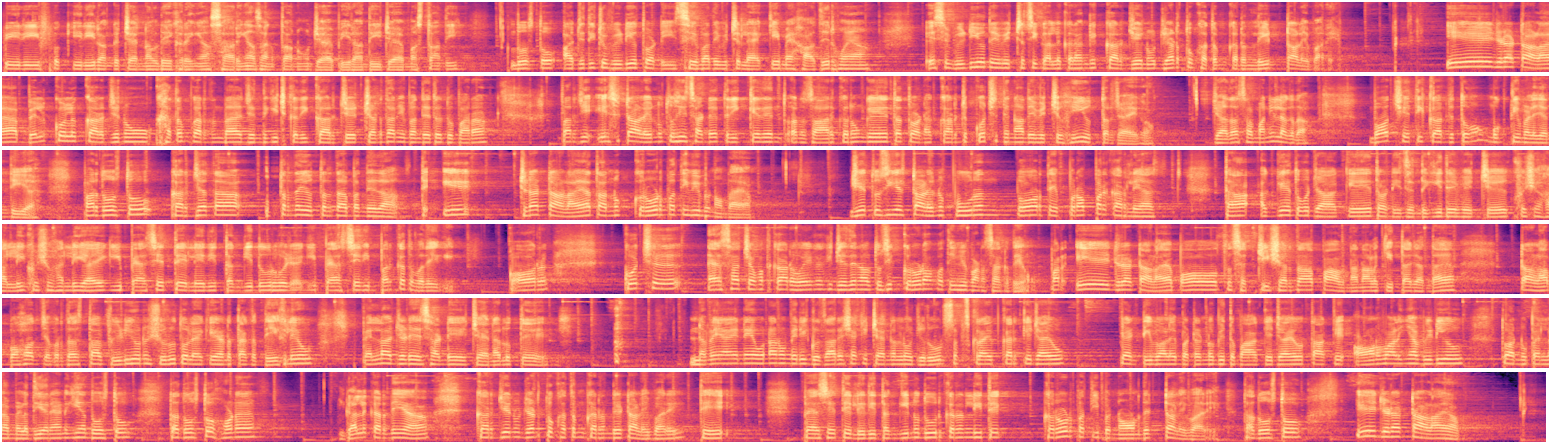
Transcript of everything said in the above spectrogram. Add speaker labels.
Speaker 1: ਪੀਰੀ ਫਕੀਰੀ ਰੰਗ ਚੈਨਲ ਦੇਖ ਰਹੀਆਂ ਸਾਰੀਆਂ ਸੰਗਤਾਂ ਨੂੰ ਜੈ ਪੀਰਾਂ ਦੀ, ਜੈ ਮਸਤਾਂ ਦੀ। ਦੋਸਤੋ, ਅੱਜ ਦੀ ਜੋ ਵੀਡੀਓ ਤੁਹਾਡੀ ਸੇਵਾ ਦੇ ਵਿੱਚ ਲੈ ਕੇ ਮੈਂ ਹਾਜ਼ਰ ਹੋਇਆ, ਇਸ ਵੀਡੀਓ ਦੇ ਵਿੱਚ ਅਸੀਂ ਗੱਲ ਕਰਾਂਗੇ ਕਰਜ਼ੇ ਨੂੰ ਜੜ ਤੋਂ ਖਤਮ ਕਰਨ ਲਈ ਟਾਲੇ ਬਾਰੇ। ਇਹ ਜਿਹੜਾ ਢਾਲਾ ਆ, ਬਿਲਕੁਲ ਕਰਜ਼ ਨੂੰ ਖਤਮ ਕਰ ਦਿੰਦਾ ਹੈ। ਜ਼ਿੰਦਗੀ 'ਚ ਕਦੀ ਕਰਜ਼ ਚੜਦਾ ਨਹੀਂ ਬੰਦੇ ਤੋਂ ਦੁਬਾਰਾ। ਪਰ ਜੇ ਇਸ ਢਾਲੇ ਨੂੰ ਤੁਸੀਂ ਸਾਡੇ ਤਰੀਕੇ ਦੇ ਅਨੁਸਾਰ ਕਰੋਗੇ, ਤਾਂ ਤੁਹਾਡਾ ਕਰਜ਼ ਕੁਝ ਦਿਨਾਂ ਦੇ ਵਿੱਚ ਹੀ ਉਤਰ ਜਾਏਗਾ। ਜ਼ਿਆਦਾ ਸਮਾਂ ਨਹੀਂ ਲੱਗਦਾ। ਬਹੁਤ ਛੇਤੀ ਕਰਜ਼ ਤੋਂ ਮੁਕਤੀ ਮਿਲ ਜਾਂਦੀ ਹੈ। ਪਰ ਦੋਸਤੋ, ਕਰਜ਼ਾ ਤਾਂ ਉਤਰਦਾ ਹੀ ਉਤਰਦਾ ਬੰਦੇ ਦਾ। ਤੇ ਇਹ ਜਿਹੜਾ ਢਾਲਾ ਆ, ਤੁਹਾਨੂੰ ਕਰੋੜਪਤੀ ਵੀ ਬਣਾਉਂਦਾ ਆ। ਜੇ ਤੁਸੀਂ ਇਸ ਢਾਲੇ ਨੂੰ ਪੂਰਨ ਤੌਰ ਤੇ ਪ੍ਰੋਪਰ ਕਰ ਲਿਆ ਤਾਂ ਅੱਗੇ ਤੋਂ ਜਾ ਕੇ ਤੁਹਾਡੀ ਜ਼ਿੰਦਗੀ ਦੇ ਵਿੱਚ ਖੁਸ਼ਹਾਲੀ ਖੁਸ਼ਹਾਲੀ ਆਏਗੀ, ਪੈਸੇ ਧੇਲੇ ਦੀ ਤੰਗੀ ਦੂਰ ਹੋ ਜਾਏਗੀ, ਪੈਸੇ ਦੀ ਬਰਕਤ ਵਧੇਗੀ। ਔਰ ਕੁਝ ਐਸਾ ਚਮਤਕਾਰ ਹੋਏਗਾ ਕਿ ਜਿਹਦੇ ਨਾਲ ਤੁਸੀਂ ਕਰੋੜਾਪਤੀ ਵੀ ਬਣ ਸਕਦੇ ਹੋ। ਪਰ ਇਹ ਜਿਹੜਾ ਢਾਲਾ ਹੈ ਬਹੁਤ ਸੱਚੀ ਸ਼ਰਧਾ ਭਾਵਨਾ ਨਾਲ ਕੀਤਾ ਜਾਂਦਾ ਹੈ ਢਾਲਾ ਬਹੁਤ ਜ਼ਬਰਦਸਤ ਆ। ਵੀਡੀਓ ਨੂੰ ਸ਼ੁਰੂ ਤੋਂ ਲੈ ਕੇ ਐਂਡ ਤੱਕ ਦੇਖ ਲਿਓ। ਪਹਿਲਾਂ ਜਿਹੜੇ ਸਾਡੇ ਚੈਨਲ ਉੱਤੇ ਨਵੇਂ ਆਏ ਨੇ, ਉਹਨਾਂ ਨੂੰ ਮੇਰੀ ਗੁਜ਼ਾਰਿਸ਼ ਹੈ ਕਿ ਚੈਨਲ ਨੂੰ ਜਰੂਰ ਸਬਸਕ੍ਰਾਈਬ ਕਰਕੇ ਜਾਇਓ। ਘੰਟੀ ਵਾਲੇ ਬਟਨ ਨੂੰ ਵੀ ਦਬਾ ਕੇ ਜਾਇਓ ਤਾਂ ਕਿ ਆਉਣ ਵਾਲੀਆਂ ਵੀਡੀਓ ਤੁਹਾਨੂੰ ਪਹਿਲਾਂ ਮਿਲਦੀਆਂ ਰਹਿਣਗੀਆਂ ਦੋਸਤੋ। ਤਾਂ ਦੋਸਤੋ, ਹੁਣ ਗੱਲ ਕਰਦੇ ਆ ਕਰਜ਼ੇ ਨੂੰ ਜੜ ਤੋਂ ਖਤਮ ਕਰਨ ਦੇ ਢਾਲੇ ਬਾਰੇ ਤੇ ਪੈਸੇ ਧੇਲੇ ਦੀ ਤੰਗੀ ਨੂੰ ਦੂਰ ਕਰਨ ਲਈ ਤੇ ਕਰੋੜਪਤੀ ਬਣਾਉਣ ਦੇ ਢਾਲੇ ਬਾਰੇ। ਤਾਂ ਦੋਸਤੋ, ਇਹ ਜਿਹੜਾ ਢਾਲਾ ਆ,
